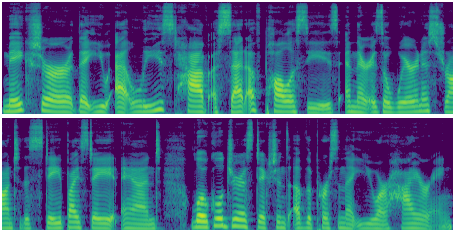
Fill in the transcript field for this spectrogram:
make sure that you at least have a set of policies and there is awareness drawn to the state by state and local jurisdictions of the person that you are hiring.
